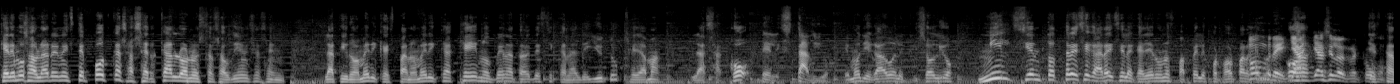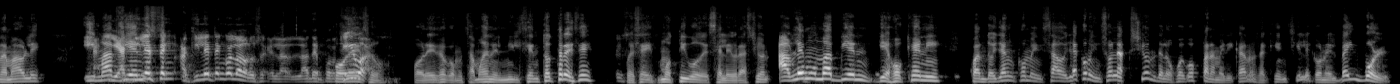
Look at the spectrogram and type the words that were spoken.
queremos hablar en este podcast, acercarlo a nuestras audiencias en Latinoamérica, Hispanoamérica, que nos ven a través de este canal de YouTube. Se llama La Sacó del Estadio. Hemos llegado al episodio 1113. Garay, se le cayeron unos papeles, por favor, para Hombre, ya, ya se los recojo. Es tan amable. Y, más aquí, les tengo, aquí le tengo la, la deportiva. Por eso, por eso, como estamos en el 1113, pues es motivo de celebración. Hablemos más bien, viejo Kenny, cuando ya han comenzado, ya comenzó la acción de los Juegos Panamericanos aquí en Chile con el béisbol.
